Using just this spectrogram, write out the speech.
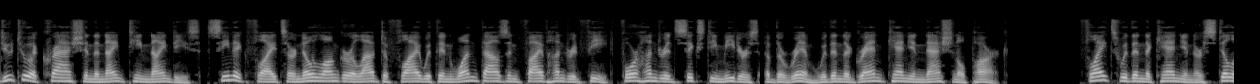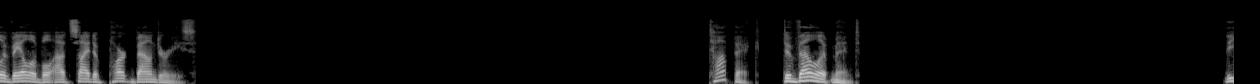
Due to a crash in the 1990s, scenic flights are no longer allowed to fly within 1,500 feet 460 meters of the rim within the Grand Canyon National Park. Flights within the canyon are still available outside of park boundaries. Development The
